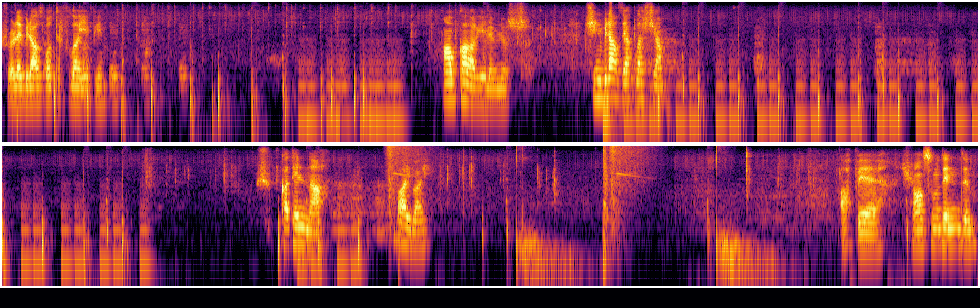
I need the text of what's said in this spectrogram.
Şöyle biraz butterfly yapayım. Ha bu kadar gelebiliyoruz. Şimdi biraz yaklaşacağım. Şu Katerina. Bay bay. Ah be. Şansımı denedim.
